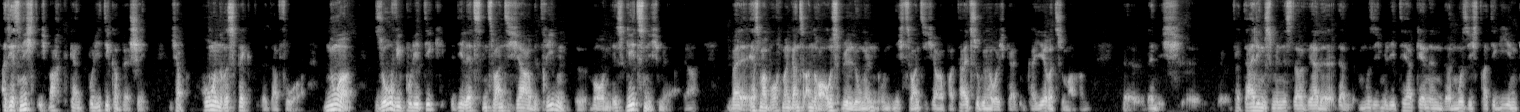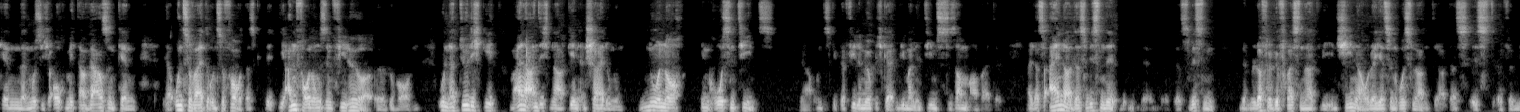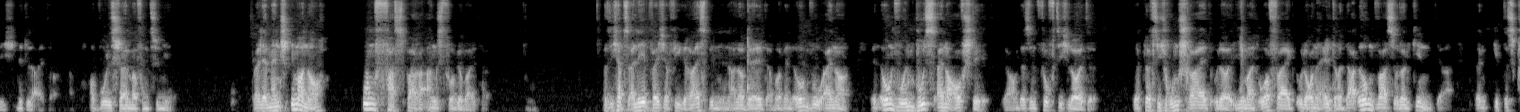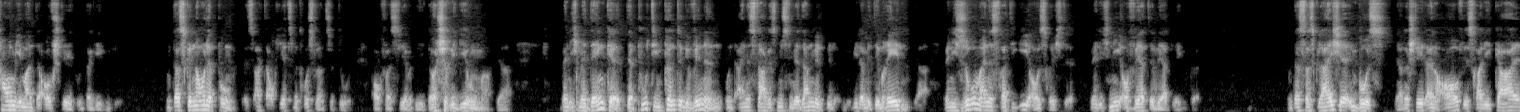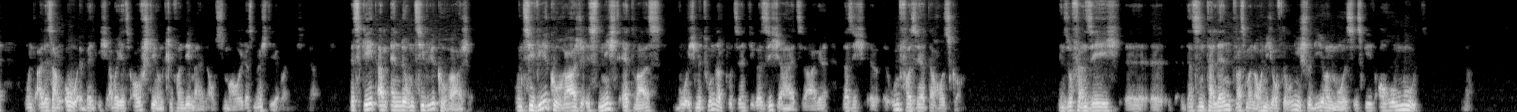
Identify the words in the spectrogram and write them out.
Also jetzt nicht, ich mache kein Politiker-Bashing. Ich habe hohen Respekt äh, davor. Nur so wie Politik die letzten 20 Jahre betrieben äh, worden ist, geht's nicht mehr. Ja? Weil erstmal braucht man ganz andere Ausbildungen und nicht 20 Jahre Parteizugehörigkeit, um Karriere zu machen. Äh, wenn ich Verteidigungsminister werde, dann muss ich Militär kennen, dann muss ich Strategien kennen, dann muss ich auch Metaversen kennen ja, und so weiter und so fort. Das, die Anforderungen sind viel höher äh, geworden. Und natürlich geht, meiner Ansicht nach, gehen Entscheidungen nur noch in großen Teams. Ja, und es gibt ja viele Möglichkeiten, wie man in Teams zusammenarbeitet. Weil das einer das Wissen, das Wissen mit einem Löffel gefressen hat, wie in China oder jetzt in Russland, ja, das ist für mich Mittelalter. Obwohl es scheinbar funktioniert. Weil der Mensch immer noch unfassbare Angst vor Gewalt hat. Also ich habe es erlebt, weil ich ja viel gereist bin in aller Welt, aber wenn irgendwo einer, wenn irgendwo im Bus einer aufsteht, ja, und da sind 50 Leute, der plötzlich rumschreit oder jemand ohrfeigt oder auch eine ältere da irgendwas oder ein Kind, ja, dann gibt es kaum jemand, der aufsteht und dagegen geht. Und das ist genau der Punkt. Es hat auch jetzt mit Russland zu tun, auch was hier die deutsche Regierung macht, ja. Wenn ich mir denke, der Putin könnte gewinnen und eines Tages müssen wir dann mit, wieder mit dem reden, ja, wenn ich so meine Strategie ausrichte, werde ich nie auf Werte Wert legen können. Und das ist das Gleiche im Bus. Ja, da steht einer auf, ist radikal und alle sagen, oh, wenn ich aber jetzt aufstehe und kriege von dem einen aufs Maul, das möchte ich aber nicht. Ja. Es geht am Ende um Zivilcourage. Und Zivilcourage ist nicht etwas, wo ich mit hundertprozentiger Sicherheit sage, dass ich äh, unversehrt da rauskomme. Insofern sehe ich, äh, das ist ein Talent, was man auch nicht auf der Uni studieren muss. Es geht auch um Mut. Ja.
